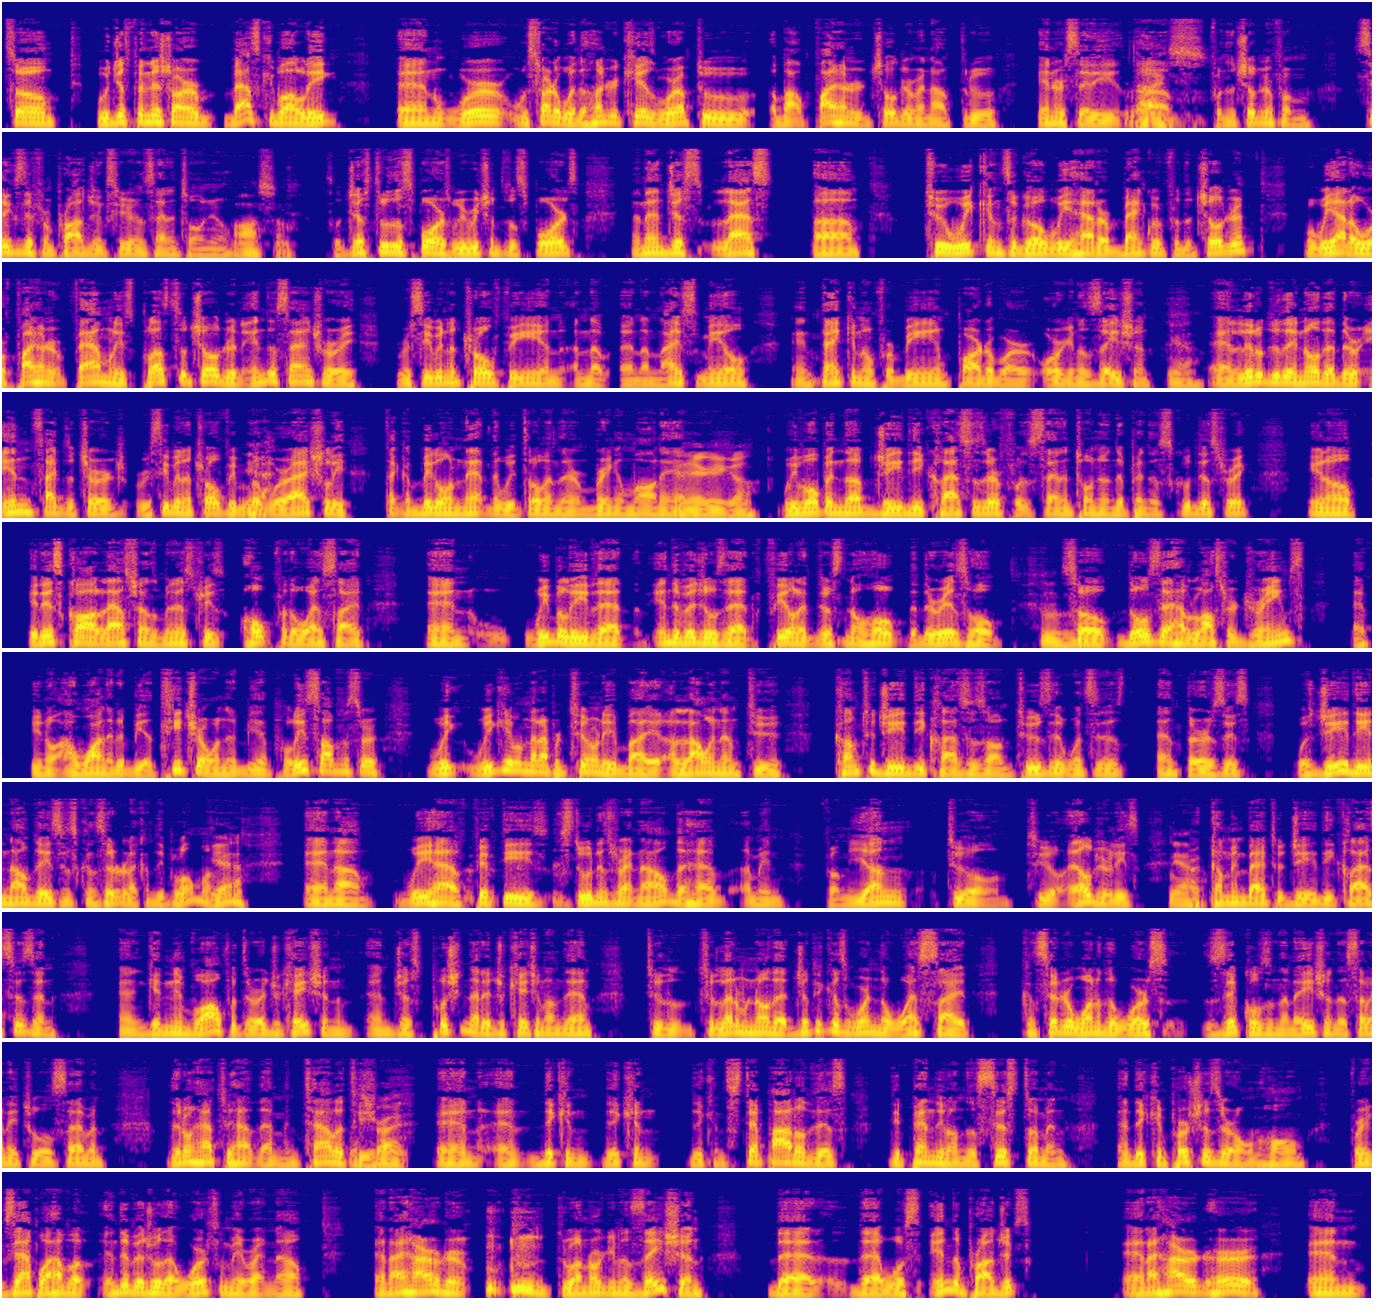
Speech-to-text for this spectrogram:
So we just finished our basketball league, and we're we started with 100 kids. We're up to about 500 children right now through inner city um, from the children from six different projects here in San Antonio. Awesome. So just through the sports, we reached into the sports, and then just last um, two weekends ago, we had our banquet for the children, where we had over 500 families plus the children in the sanctuary receiving a trophy and, and, a, and a nice meal and thanking them for being part of our organization. Yeah. And little do they know that they're inside the church receiving a trophy, but Yeah. we're actually like a big old net that we throw in there and bring them on in. There you go. We've opened up GED classes there for San Antonio Independent School District. You know, it is called Last Chance Ministries Hope for the West Side. And we believe that individuals that feel that there's no hope, that there is hope. Mhm. So those that have lost their dreams, and you know, I wanted to be a teacher, I wanted to be a police officer. We we give them that opportunity by allowing them to come to GED classes on Tuesday, Wednesdays, and Thursdays. Which GED nowadays is considered like a diploma. Yeah. And um, we have 50 students right now that have, I mean, from young to to elderlies Yeah. are coming back to GED classes and and getting involved with their education and just pushing that education on them to to let them know that just because we're in the West Side, considered one of the worst zip codes in the nation, the 78207, they don't have to have that mentality That's right. and and they can they can they can step out of this depending on the system and and they can purchase their own home. For example, I have an individual that works with me right now, and I hired her through an organization that that was in the projects, and I hired her. And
